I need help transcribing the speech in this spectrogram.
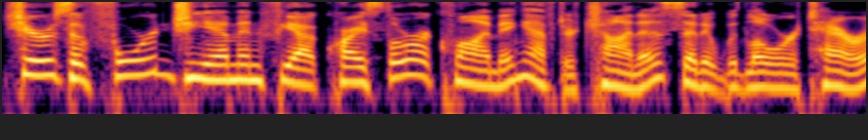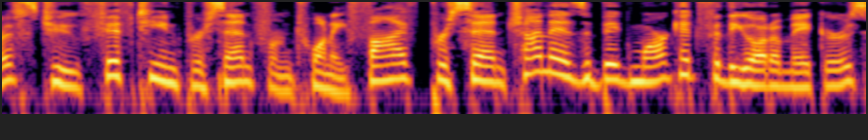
Shares of Ford, GM and Fiat Chrysler are climbing after China said it would lower tariffs to 15% from 25 5%. China is a big market for the automakers.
